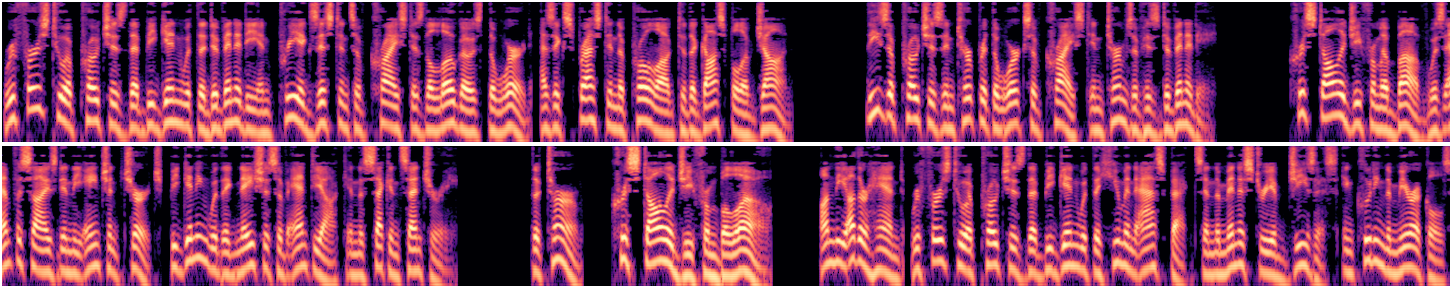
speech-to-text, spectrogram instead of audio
refers to approaches that begin with the divinity and pre-existence of Christ as the Logos the Word, as expressed in the prologue to the Gospel of John. These approaches interpret the works of Christ in terms of his divinity. Christology from above was emphasized in the ancient Church, beginning with Ignatius of Antioch in the 2nd century. The term, Christology from below, on the other hand, refers to approaches that begin with the human aspects and the ministry of Jesus including the miracles,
